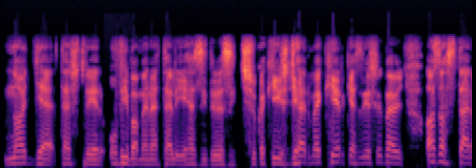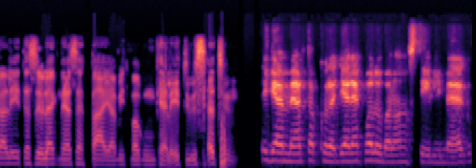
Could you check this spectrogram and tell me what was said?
nagy testvér oviba meneteléhez időzítsük a kisgyermek érkezését, mert hogy az aztán a létező legnehezebb pálya, amit magunk elé tűzhetünk. Igen, mert akkor a gyerek valóban azt éli meg,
